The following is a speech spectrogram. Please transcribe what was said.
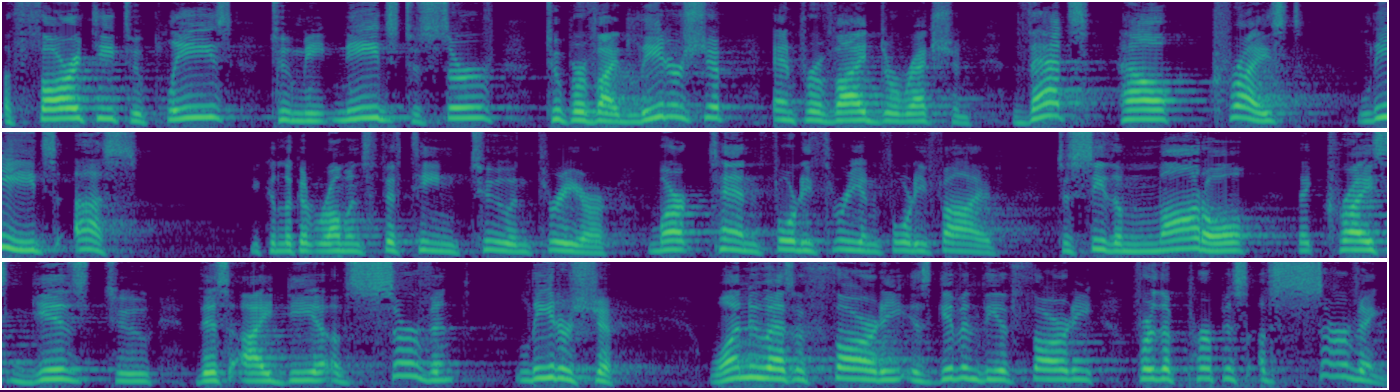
authority to please, to meet needs, to serve, to provide leadership, and provide direction. That's how Christ leads us. You can look at Romans 15, 2 and 3, or Mark 10, 43 and 45 to see the model that Christ gives to this idea of servant leadership. One who has authority is given the authority for the purpose of serving.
